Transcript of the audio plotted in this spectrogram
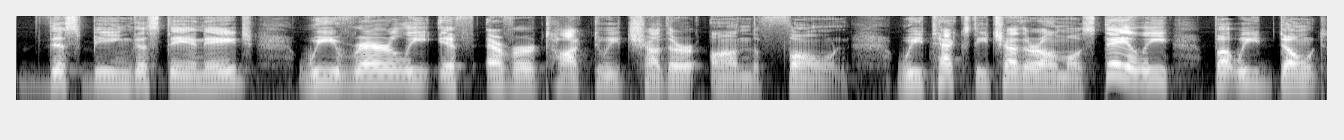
this being this day and age, we rarely, if ever, talk to each other on the phone. We text each other almost daily, but we don't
